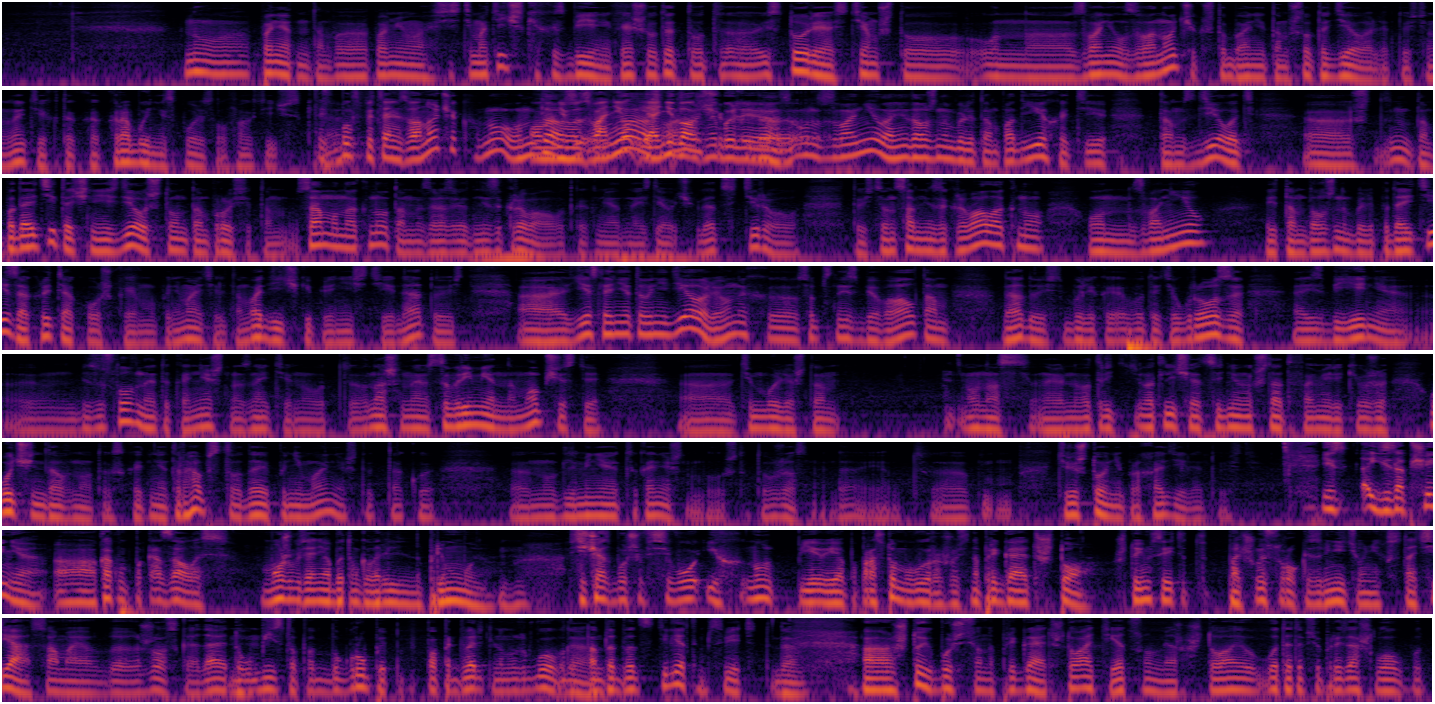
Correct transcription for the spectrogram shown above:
Ну, понятно, там, помимо систематических избиений, конечно, вот эта вот э, история с тем, что он э, звонил звоночек, чтобы они там что-то делали. То есть он, знаете, их так как рабы не использовал фактически. То есть был специальный звоночек, ну, он, он да, в него звонил, да, и они должны были... Да, он звонил, они должны были там подъехать и там сделать э, ну, там, подойти, точнее, и сделать, что он там просит. Там, сам он окно там из разряда не закрывал, вот как мне одна из девочек, да, цитировала. То есть он сам не закрывал окно, он звонил, и там должны были подойти, закрыть окошко ему, понимаете, или там водички принести, да, то есть, а если они этого не делали, он их, э, собственно, избивал там, да, то есть были вот эти угрозы, э, избиения, э, безусловно, это, конечно, знаете, ну вот в нашем, наверное, современном обществе, тем более, что у нас, наверное, в, отли- в отличие от Соединенных Штатов Америки уже очень давно, так сказать, нет рабства, да, и понимания, что это такое. Ну, для меня это, конечно, было что-то ужасное, да, и вот э, через что они проходили, то есть. Из, из общения, а, как вам показалось, может быть, они об этом говорили напрямую. Угу. Сейчас больше всего их, ну, я, я по-простому выражусь, напрягает что? Что им светит большой срок. Извините, у них статья самая э, жесткая, да, это mm-hmm. убийство под группой по, по предварительному сговору. Да. Там до 20 лет им светит. Да. А, что их больше всего напрягает? Что отец умер? Что вот это все произошло? Вот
